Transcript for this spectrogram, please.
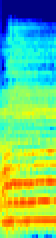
high.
